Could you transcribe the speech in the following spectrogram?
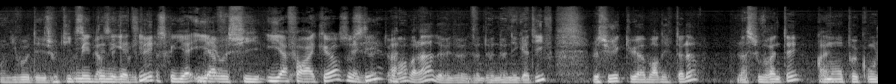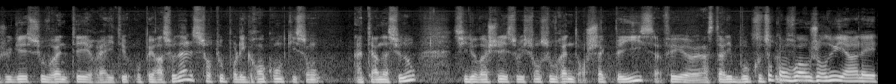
au niveau des outils de mais de négatif, parce qu'il y a, il y a aussi IA for hackers aussi. Exactement, voilà, de, de, de, de négatif. Le sujet que tu as abordé tout à l'heure, la souveraineté, comment on peut conjuguer souveraineté et réalité opérationnelle, surtout pour les grands comptes qui sont internationaux. S'il doivent acheter des solutions souveraines dans chaque pays, ça fait euh, installer beaucoup de solutions. qu'on voit aujourd'hui, hein, les,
